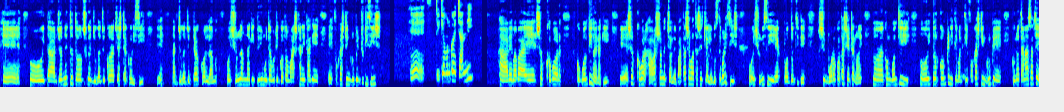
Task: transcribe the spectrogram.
হ্যাঁ ওই তার জন্যই তো তোর সঙ্গে যোগাযোগ করার চেষ্টা করেছি আর যোগাযোগটাও করলাম। ওই শুনলাম নাকি তুই মোটামুটি গত মাসখানেক আগে ফোকাস্টিং গ্রুপে ঢুকেছিস? হ্যাঁ তুই কেমন করে জানলি? আরে বাবা, এসব খবর বলতেই হয় নাকি? এসব খবর হাওয়ার সঙ্গে চলে, বাতাসে বাতাসে চলে, বুঝতে পারছিস? ওই শুনিস এক পদ্ধতিতে, সে বড় কথা সেটা নয়। এখন বলছি, ওই তোর কোম্পানিতে মানে কি ফোকাস্টিং গ্রুপে কোনো চানাস আছে?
